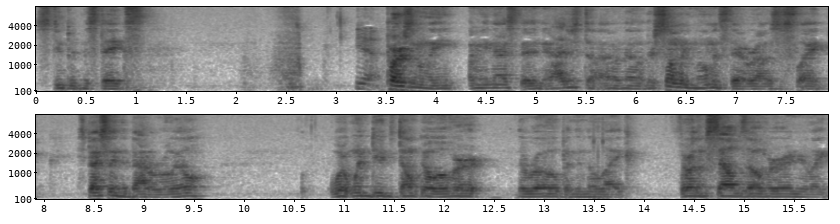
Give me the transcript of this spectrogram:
stupid mistakes. Yeah. Personally, I mean that's the, and I just don't, I don't know. There's so many moments there where I was just like, especially in the battle royal, where when dudes don't go over the rope and then they'll like throw themselves over, and you're like,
